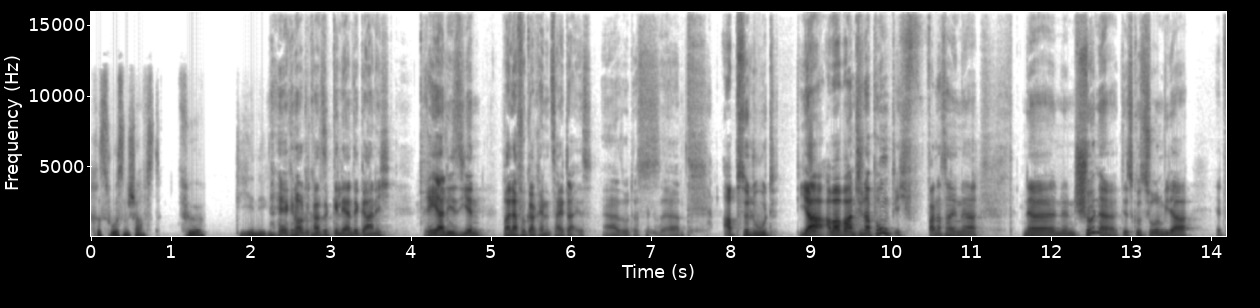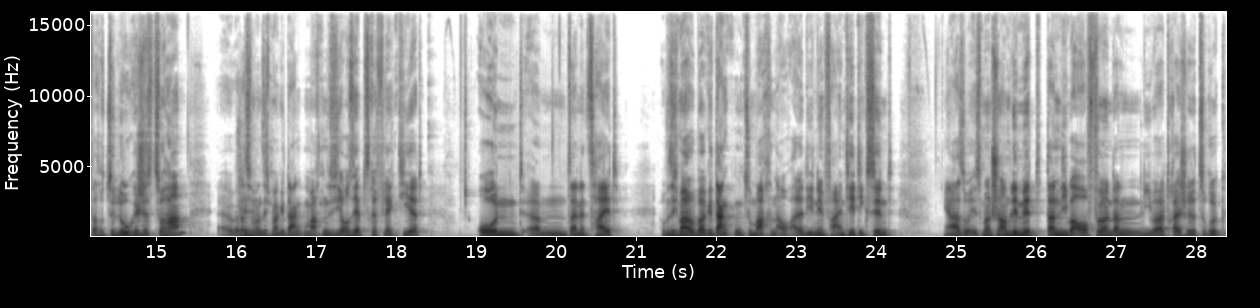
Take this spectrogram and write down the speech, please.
Ressourcen schaffst für diejenigen. Ja, genau, du kannst das Gelernte gar nicht realisieren, weil dafür gar keine Zeit da ist. Also das ist äh, absolut. Ja, aber war ein schöner Punkt. Ich fand das eine eine, eine schöne Diskussion wieder etwas Soziologisches zu haben, äh, über das man sich mal Gedanken macht und sich auch selbst reflektiert und ähm, seine Zeit, um sich mal über Gedanken zu machen, auch alle, die in dem Verein tätig sind. Ja, so ist man schon am Limit, dann lieber aufhören, dann lieber drei Schritte zurück.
